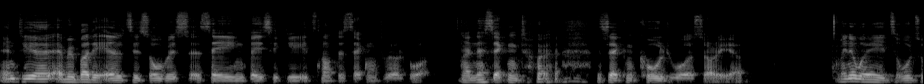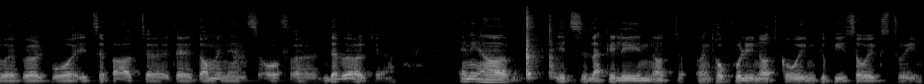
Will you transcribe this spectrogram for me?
And here everybody else is always saying basically it's not the Second World War. And the second, the second Cold War, sorry. Yeah in a way, it's also a world war. It's about uh, the dominance of uh, the world. Yeah. Anyhow, it's luckily not and hopefully not going to be so extreme.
